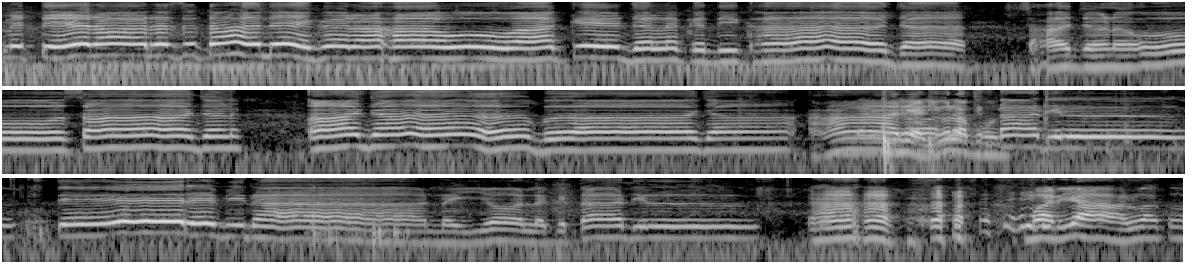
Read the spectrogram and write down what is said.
मैं तेरा रसता देख रहा हूँ आके झलक दिखा जा साजन ओ साजन આજા બજા હા રેડિયો લાગો દિલ તેરે બિના નૈયો લગતા દિલ મારી આ હારું આ તો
